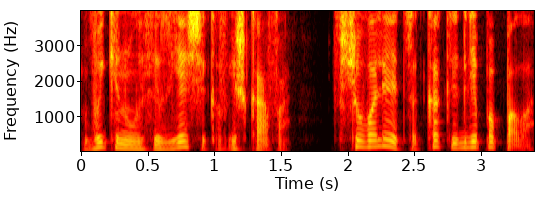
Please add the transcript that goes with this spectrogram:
Выкинул их из ящиков и шкафа. Все валяется, как и где попало».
